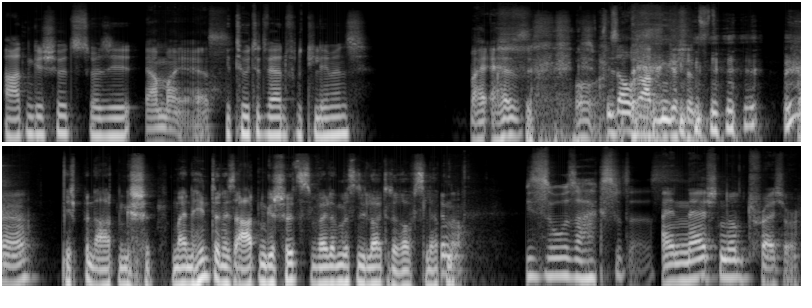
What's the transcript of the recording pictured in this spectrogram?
artengeschützt, weil sie Ja, my ass. getötet werden von Clemens? Bei S. Oh. Ist auch artengeschützt. ja, ich bin artengeschützt. Mein Hintern ist artengeschützt, weil da müssen die Leute drauf slappen. genau. Wieso sagst du das? Ein National Treasure.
